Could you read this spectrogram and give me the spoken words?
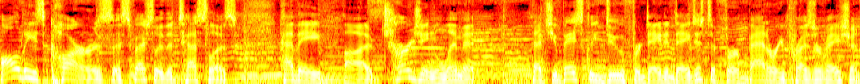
all these cars, especially the Teslas, have a uh, charging limit that you basically do for day to day, just for battery preservation.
